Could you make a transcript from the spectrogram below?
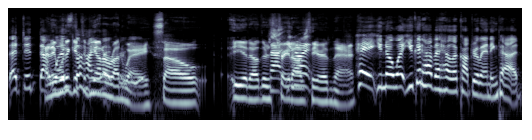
that did that, and they was wouldn't get the to be on a highlight for me. runway. So, you know, there's That- trade-offs what? here and there. Hey, you know what? You could have a helicopter landing pad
